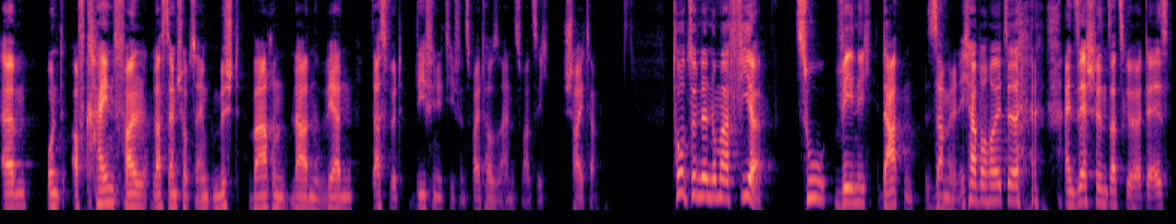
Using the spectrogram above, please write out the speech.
ähm, und auf keinen Fall lass deinen Shop zu einem gemischt Warenladen werden. Das wird definitiv in 2021 scheitern. Todsünde Nummer vier zu wenig Daten sammeln. Ich habe heute einen sehr schönen Satz gehört, der ist,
